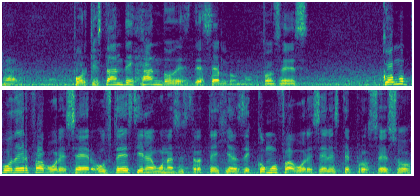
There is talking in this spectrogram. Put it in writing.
Claro. Porque están dejando de, de hacerlo, ¿no? Entonces, ¿cómo poder favorecer? Ustedes tienen algunas estrategias de cómo favorecer este proceso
